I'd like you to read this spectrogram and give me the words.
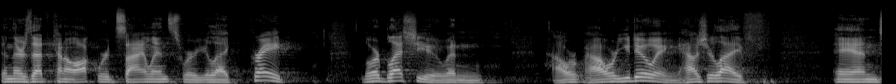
then there's that kind of awkward silence where you're like, Great, Lord bless you, and how, how are you doing? How's your life? And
